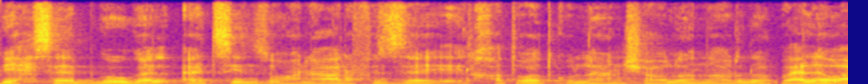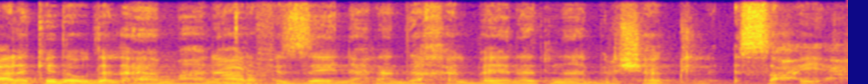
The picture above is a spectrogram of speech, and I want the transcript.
بحساب جوجل ادسنس وهنعرف إزاي الخطوات كلها إن شاء الله النهارده. وعلاوة على كده وده الأهم هنعرف إزاي إن إحنا ندخل بياناتنا بالشكل الصحيح.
